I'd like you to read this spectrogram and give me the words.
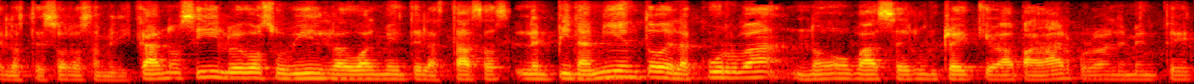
de los tesoros americanos y luego subir gradualmente las tasas. El empinamiento de la curva no va a ser un trade que va a pagar, probablemente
